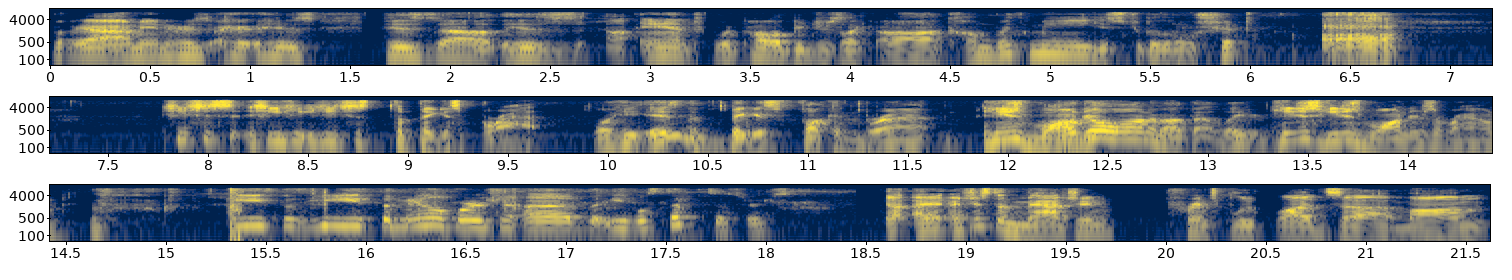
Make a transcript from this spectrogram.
But yeah, I mean, his his his uh, his uh, aunt would probably be just like, uh, "Come with me, you stupid little shit." He's just he, he- he's just the biggest brat. Well, he is the biggest fucking brat. He just I'll wanders. go on about that later. He just he just wanders around. He's the he's the male version of the evil stepsisters. I, I just imagine Prince Blueblood's uh, mom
